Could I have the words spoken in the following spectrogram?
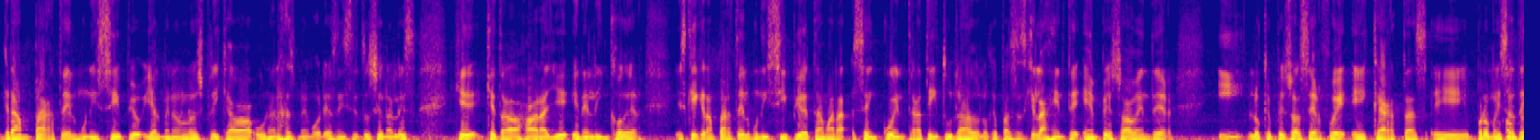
gran parte del municipio, y al menos lo explicaba una de las memorias institucionales que, que trabajaban allí en el Incoder, es que gran parte del municipio de Támara se encuentra titulado. Lo que pasa es que la gente empezó a vender y lo que empezó a hacer fue eh, cartas, eh, promesas, de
